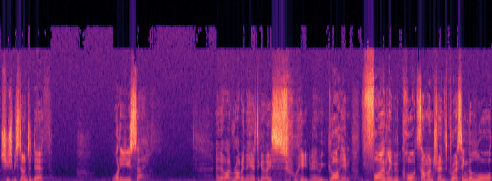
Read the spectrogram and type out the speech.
she should be stoned to death. What do you say? And they're like rubbing their hands together. Sweet, man, we got him. Finally, we've caught someone transgressing the law,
